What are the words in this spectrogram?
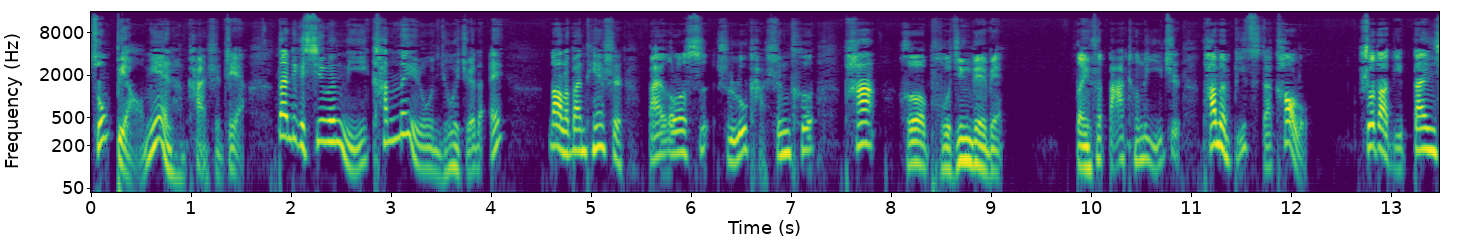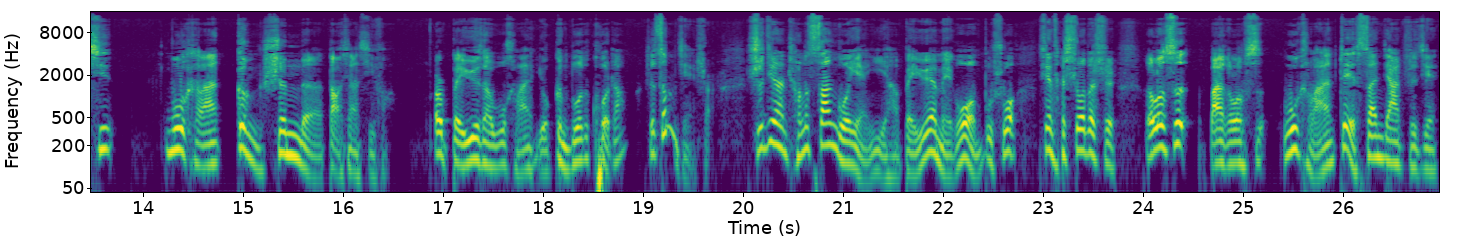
从表面上看是这样，但这个新闻你一看内容，你就会觉得，哎。闹了半天是白俄罗斯是卢卡申科，他和普京这边等于说达成了一致，他们彼此在靠拢。说到底，担心乌克兰更深的倒向西方，而北约在乌克兰有更多的扩张，是这么件事儿。实际上成了《三国演义》哈，北约、美国我们不说，现在说的是俄罗斯、白俄罗斯、乌克兰这三家之间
